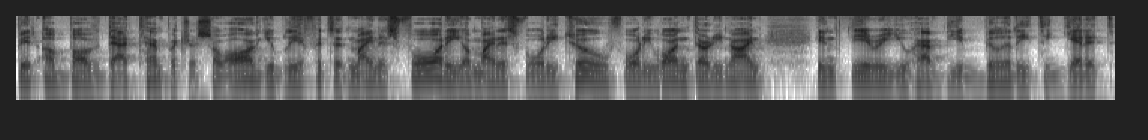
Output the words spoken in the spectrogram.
bit above that temperature. So, arguably, if it's at minus 40 or minus 42, 41, 39, in theory, you have the ability to get it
